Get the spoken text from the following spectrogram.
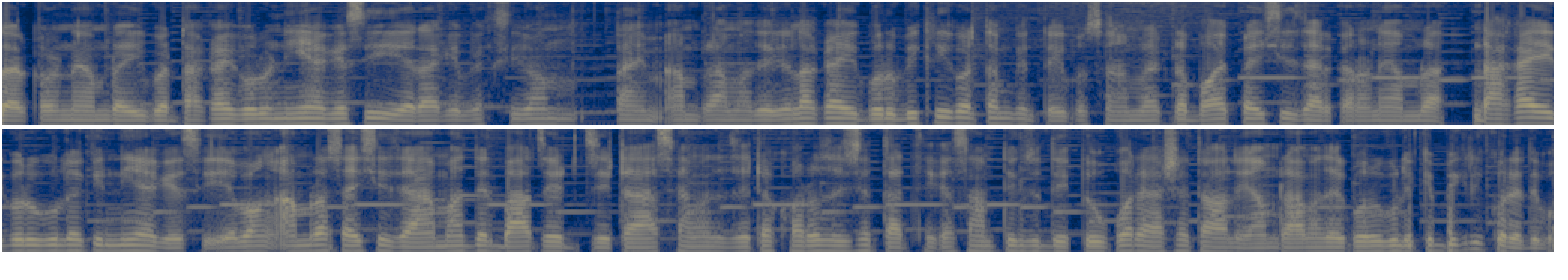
যার কারণে আমরা এইবার ঢাকায় গরু নিয়ে গেছি। এর আগে ম্যাক্সিমাম টাইম আমরা আমাদের এলাকায় গরু বিক্রি করতাম, কিন্তু এই বছর আমরা একটা ভয় পাইছি, যার কারণে আমরা ঢাকায় এই গরুগুলোকে নিয়ে গেছি। এবং আমরা চাইছি যে আমাদের বাজেট যেটা আছে, আমাদের যেটা খরচ হয়েছে, তার থেকে সামথিং যদি একটু উপরে আসে, তাহলে আমরা আমাদের গরুগুলিকে বিক্রি করে দেবো।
